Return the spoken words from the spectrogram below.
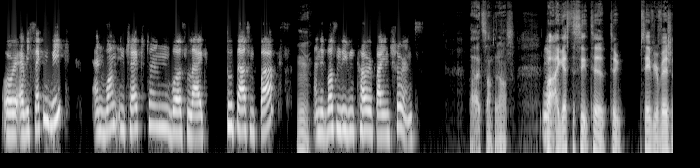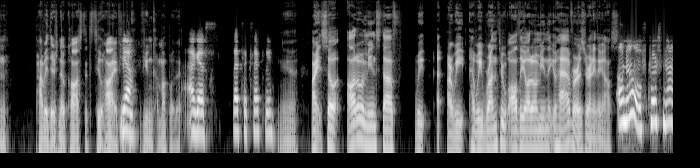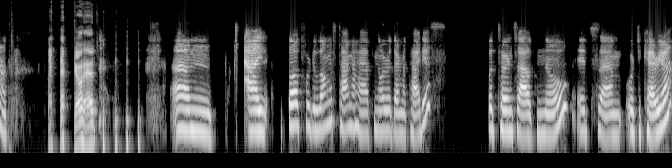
or every second week. And one injection was like 2000 bucks. Mm. And it wasn't even covered by insurance. well, that's something else. Yeah. Well, I guess to see to to save your vision, probably there's no cost. It's too high if you Yeah. if you can come up with it. I guess that's exactly. Yeah. All right. So autoimmune stuff. We uh, are we have we run through all the autoimmune that you have, or is there anything else? Oh no, of course not. Go ahead. Um, I thought for the longest time I have neurodermatitis, but turns out no, it's um, urticaria.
